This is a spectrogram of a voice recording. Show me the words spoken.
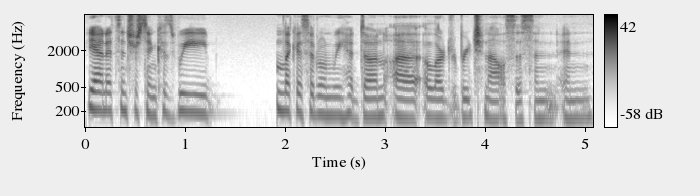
Yeah, and it's interesting because we, like I said, when we had done a, a larger breach analysis and, and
